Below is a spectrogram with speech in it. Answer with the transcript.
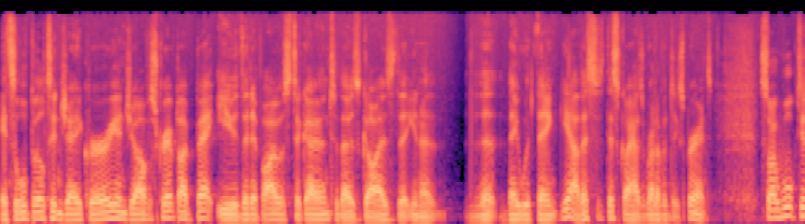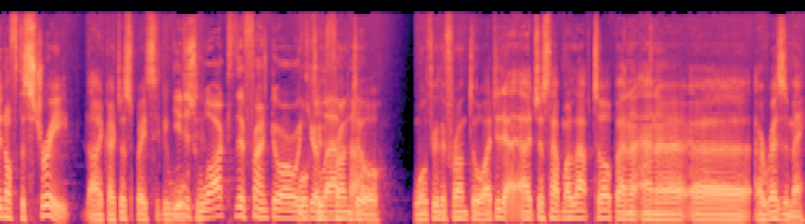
It's all built in jQuery and JavaScript. I bet you that if I was to go into those guys, that you know that they would think, yeah, this is this guy has relevant experience. So I walked in off the street, like I just basically walked You just walked to the front door with your laptop. front door. Walked through the front door. I did. I just had my laptop and, a- and a, a a resume.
